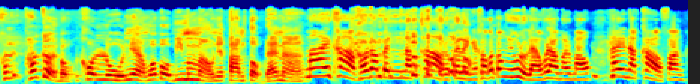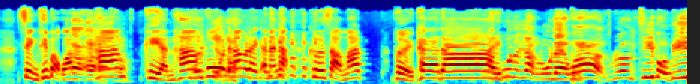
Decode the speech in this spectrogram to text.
ขาถ้าเกิดแบบคนรู้เนี่ยว่าโบบี้มาเมาเนี่ยตามตบได้มา ไม่ค่ะ เพราะเราเป็นนักข่าวเราเป็นอะไรเงี้ยเขาก็ต้องรู้อยู่แล้วเวลามาเมาให้นักข่าวฟังสิ่งที่บอกว่าอ่าอ่าอ่าห้ามเขียนห้ามไม่เขีพูยดนหรอห้ามอะไรอันนั้นอะคือสามารถ เผยแพร่ได้ พูดเลยอยากรู้แล้วว่า เรื่องที่โบบี้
